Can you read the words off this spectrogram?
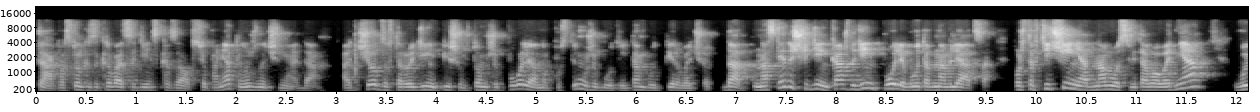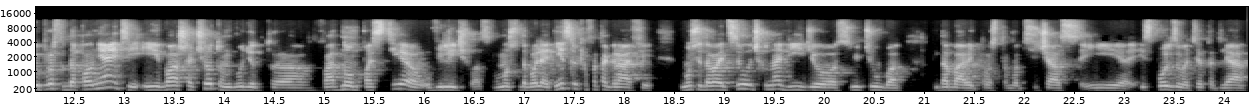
Так, во сколько закрывается день, сказал. Все понятно, нужно начинать, да. Отчет за второй день пишем в том же поле, оно пустым уже будет, или там будет первый отчет. Да, на следующий день, каждый день поле будет обновляться. Просто в течение одного светового дня вы просто дополняете, и ваш отчет, он будет э, в одном посте увеличиваться. Вы можете добавлять несколько фотографий, можете добавить ссылочку на видео с YouTube, добавить просто вот сейчас и использовать это для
